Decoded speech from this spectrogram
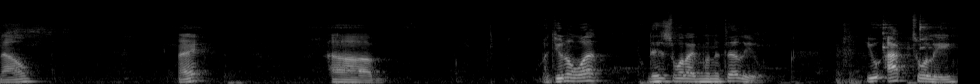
now? Right? Um, but you know what? This is what I'm going to tell you. You actually,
